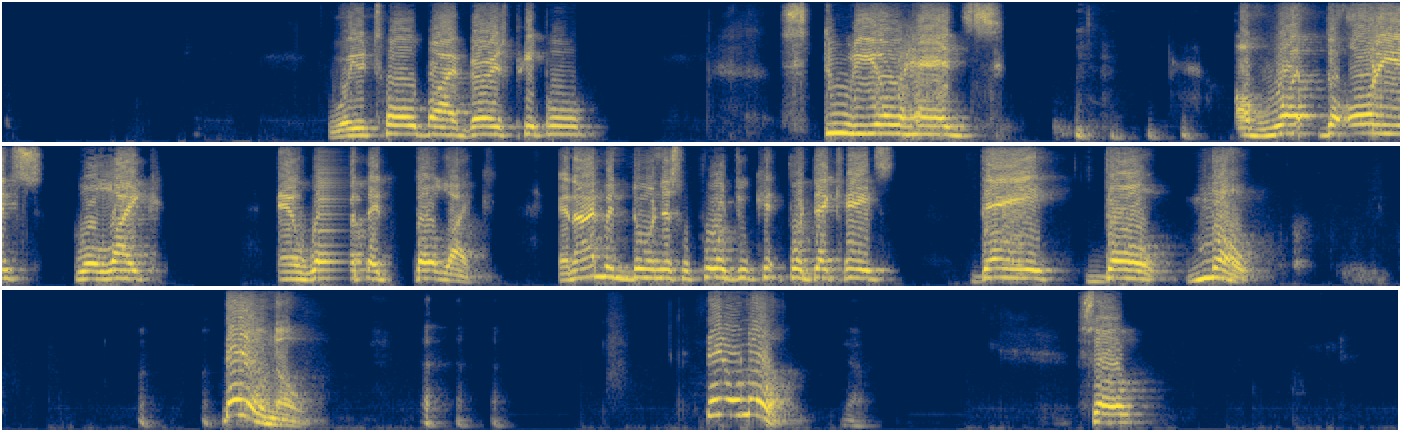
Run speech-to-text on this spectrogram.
Were you told by various people, studio heads, of what the audience will like and what they don't like? And I've been doing this for four, four decades. They don't know. They don't know. they don't know. So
